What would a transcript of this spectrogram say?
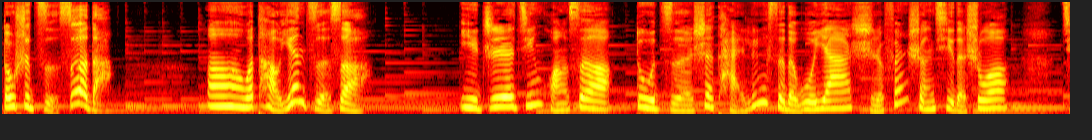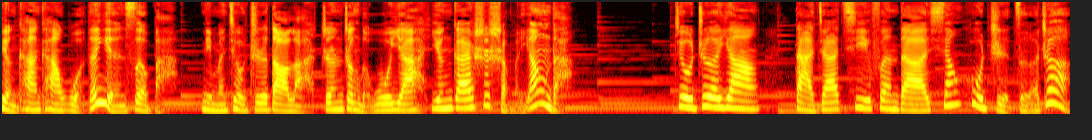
都是紫色的。嗯，我讨厌紫色。一只金黄色、肚子是苔绿色的乌鸦十分生气地说。请看看我的颜色吧，你们就知道了，真正的乌鸦应该是什么样的。就这样，大家气愤地相互指责着。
